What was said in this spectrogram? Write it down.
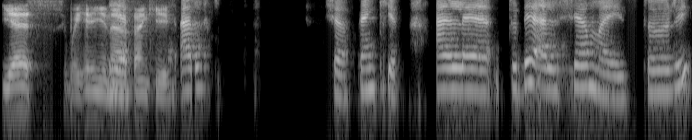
Yes, we hear you now. Yes, thank you. I'll, sure, thank you. I'll uh, today I'll share my story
